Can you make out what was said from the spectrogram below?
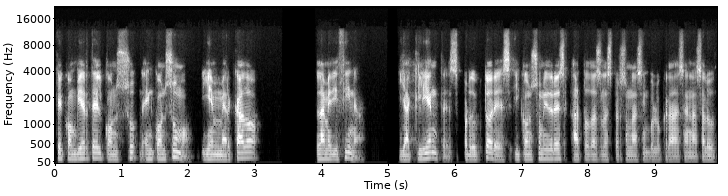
que convierte en consumo y en mercado la medicina y a clientes, productores y consumidores a todas las personas involucradas en la salud,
